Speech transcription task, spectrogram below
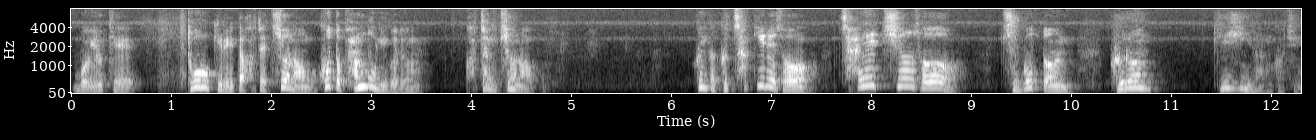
뭐 이렇게 도로길에 있다가 갑자기 튀어나온 거 그것도 반복이거든. 갑자기 튀어나오고. 그러니까 그 찾길에서 차에 치여서 죽었던 그런 귀신이라는 거지.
